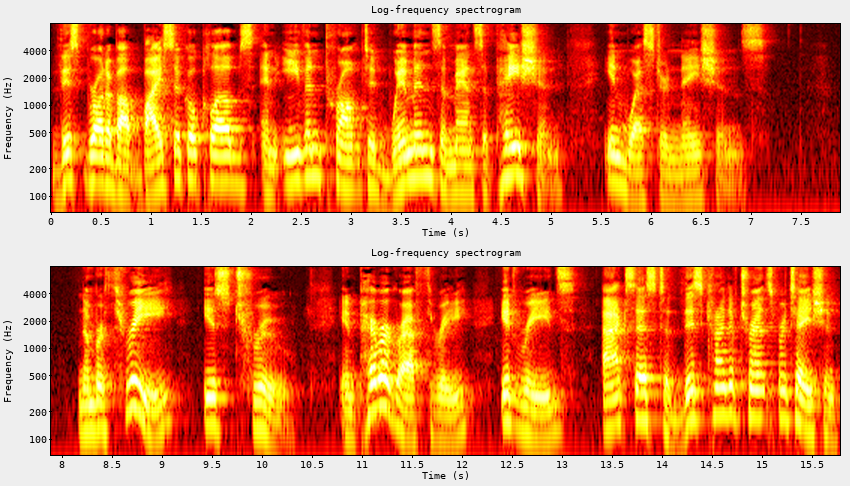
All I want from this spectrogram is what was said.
this brought about bicycle clubs and even prompted women's emancipation in Western nations. Number three is true. In paragraph three, it reads Access to this kind of transportation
